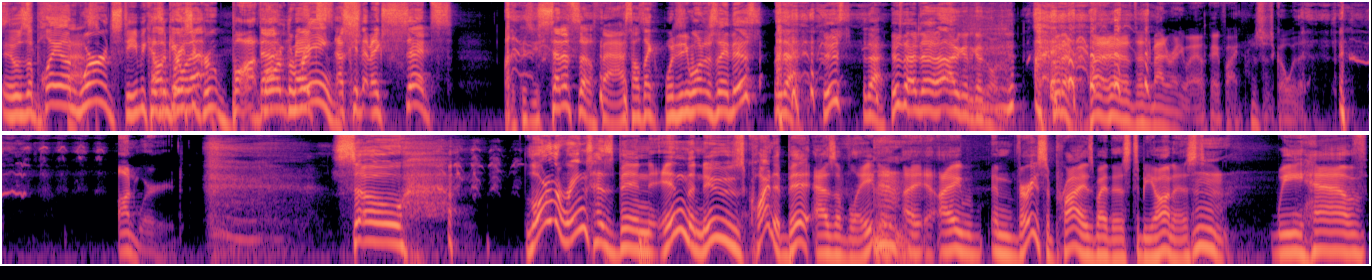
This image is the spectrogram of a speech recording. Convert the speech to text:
It was a play on Fast. words, Steve, because Okay, Embracer well, that- Group bought Lord of the makes- Rings. Okay, that makes sense. Because you said it so fast. I was like, what did he want to say this? Or that? this? Or that? This? That? that? I'm going to go. on. Whatever. It doesn't matter anyway. Okay, fine. Let's just go with it. Onward. So, Lord of the Rings has been in the news quite a bit as of late. and I, I am very surprised by this, to be honest. We have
